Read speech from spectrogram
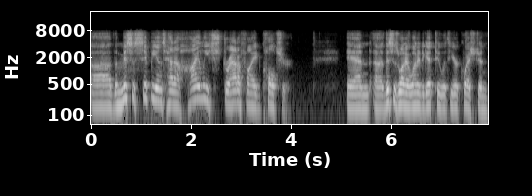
Uh, the Mississippians had a highly stratified culture. And uh, this is what I wanted to get to with your question,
